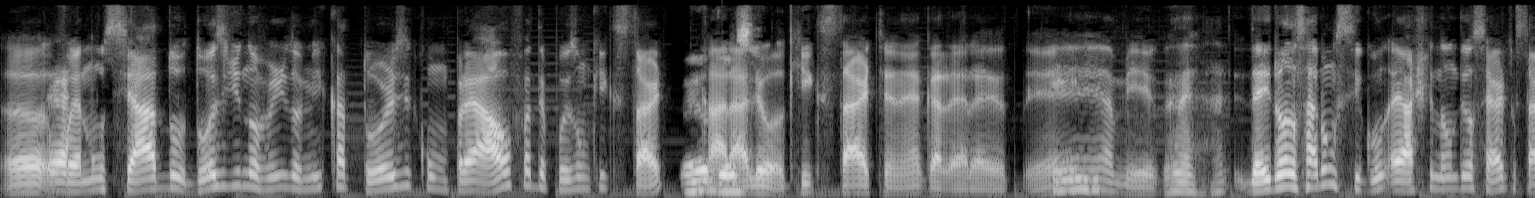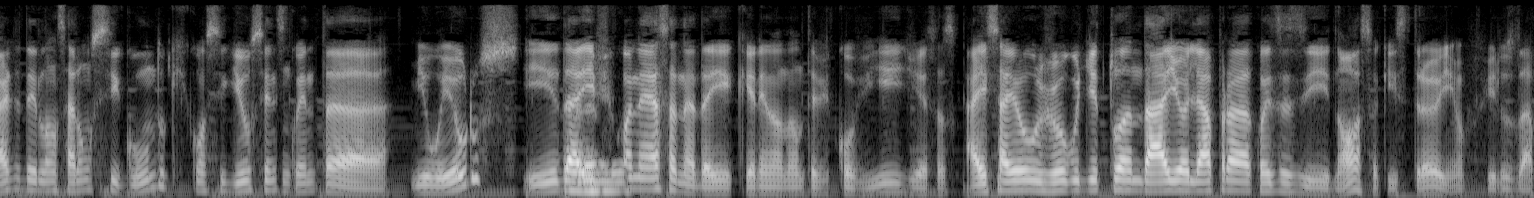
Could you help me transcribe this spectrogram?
ah, É. foi anunciado 12 de novembro de 2014 com um pré-alpha, depois um Kickstarter. Meu Deus. Caralho, Kickstarter, né, galera? É, amigo, né? Daí lançaram um segundo, eu acho que não deu certo o Kickstarter, daí lançaram um segundo que conseguiu 150 mil euros, e daí Caramba. ficou nessa, né? Daí, querendo ou não, teve Covid, essas Aí saiu o jogo de tu andar e olhar pra coisas e, nossa, que estranho, filhos da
